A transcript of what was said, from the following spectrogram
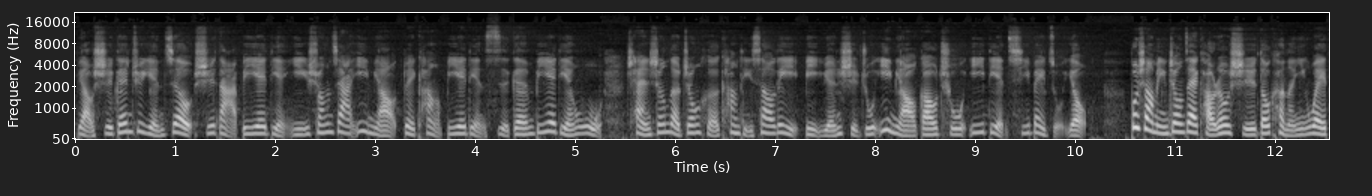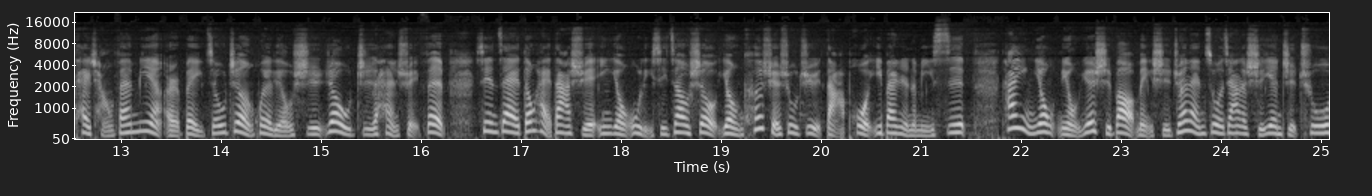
表示根据研究，施打 BA. 点一双价疫苗对抗 BA. 点四跟 BA. 点五产生的中和抗体效力，比原始株疫苗高出一点七倍左右。不少民众在烤肉时都可能因为太常翻面而被纠正会流失肉汁和水分。现在东海大学应用物理系教授用科学数据打破一般人的迷思。他引用《纽约时报》美食专栏作家的实验指出，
